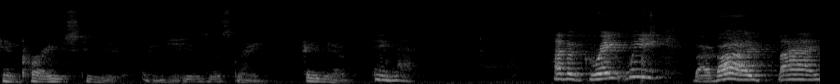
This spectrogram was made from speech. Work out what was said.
in praise to you. In Jesus' name, amen. Amen. Have a great week. Bye bye. Bye.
